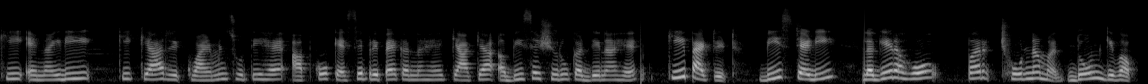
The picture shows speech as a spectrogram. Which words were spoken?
कि एनआईडी की क्या रिक्वायरमेंट्स होती है, आपको कैसे प्रिपेयर करना है क्या क्या अभी से शुरू कर देना है। एट इट बी स्टडी लगे रहो, पर छोड़ना मत. डोंट गिव अप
